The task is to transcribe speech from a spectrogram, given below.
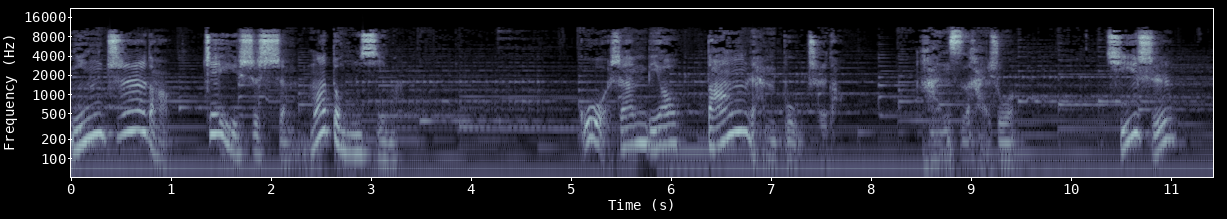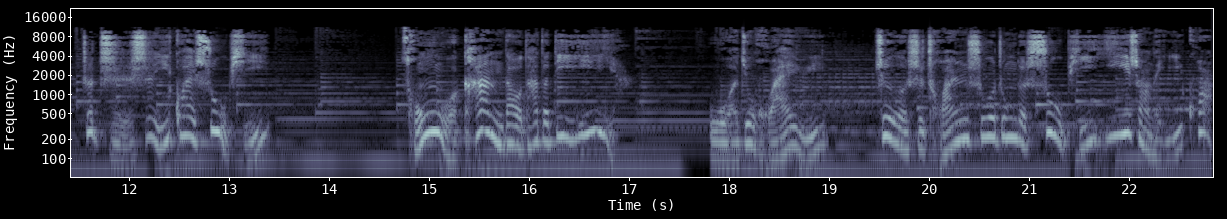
您知道这是什么东西吗？过山彪当然不知道。韩四海说：“其实这只是一块树皮。从我看到它的第一眼，我就怀疑这是传说中的树皮衣上的一块。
